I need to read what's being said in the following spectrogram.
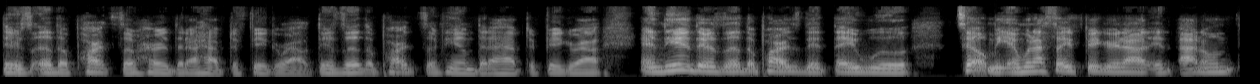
there's other parts of her that I have to figure out. There's other parts of him that I have to figure out. And then there's other parts that they will tell me. And when I say figure it out, it, I don't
